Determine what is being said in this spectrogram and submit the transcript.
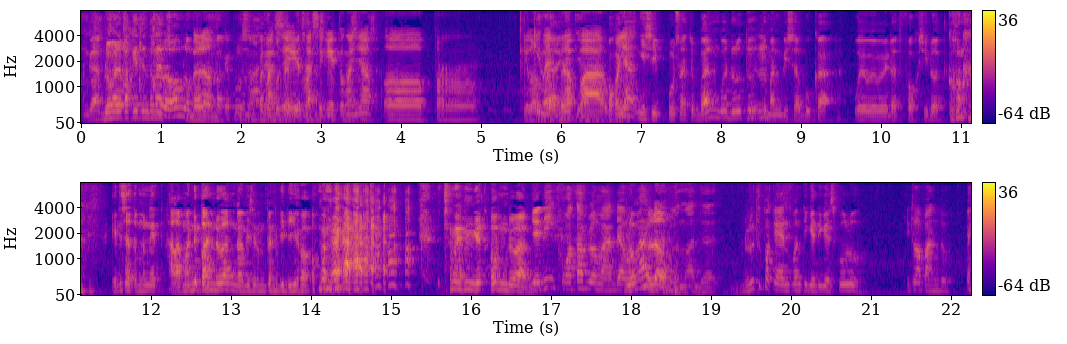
enggak belum ada paket internet. Belum, belum, Belum. pakai pulsa. Pakai pulsa Masih biasa. masih kehitungannya eh, per kilometer Kilometer, berapa ya. rupiah. Pokoknya ngisi pulsa ceban gue dulu tuh cuman bisa buka www.foxy.com itu satu menit halaman depan doang nggak bisa nonton video cuman get home doang Jadi kuota belum ada. belum ada Belum. Belum ada. dulu tuh pakai handphone 3310 Itu apaan tuh? eh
